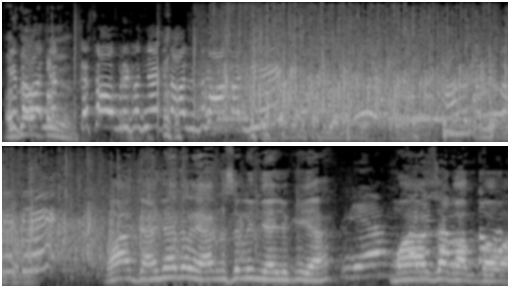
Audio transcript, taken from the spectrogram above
Kita lanjut ya? ke soal berikutnya. Kita kasih semangat lagi. Harus lebih teliti. Wajahnya tuh ya ngeselin ya Yuki ya. Iya. Masa nggak kalau bawa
